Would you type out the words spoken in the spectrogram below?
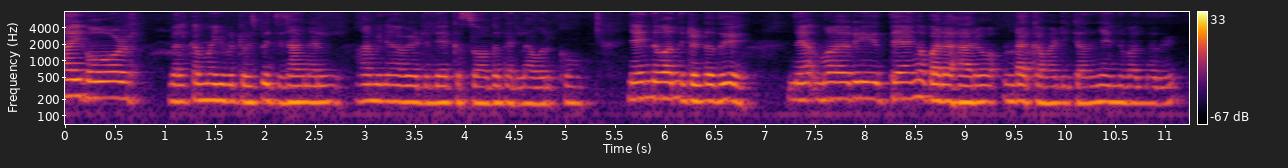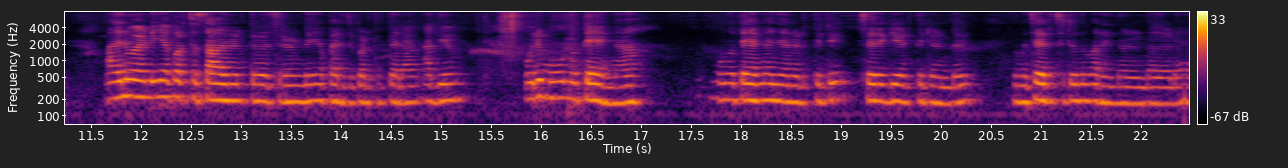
Hi all welcome my YouTube സ്പെച്ച് ചാനൽ ആമിന വേൾഡിലേക്ക് സ്വാഗതം എല്ലാവർക്കും. ഞാൻ ഇന്ന് വന്നിട്ടുണ്ടത് ഒരു തേങ്ങ പലഹാരം ഉണ്ടാക്കാൻ വേണ്ടിയിട്ടാണ് ഞാൻ ഇന്ന് വന്നത്. അതിന് വേണ്ടി ഞാൻ കുറച്ച് സാധനം എടുത്ത് വെച്ചിട്ടുണ്ട്. ഞാൻ പരിചയപ്പെടുത്തി തരാം. ആദ്യം ഒരു മൂന്ന് തേങ്ങ. മൂന്ന് തേങ്ങ ഞാൻ എടുത്തിട്ട് ചിരകി എടുത്തിട്ടുണ്ട്. നമ്മൾ ചിരച്ചിട്ടെന്ന് പറയുന്നുണ്ട് അതോടെ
